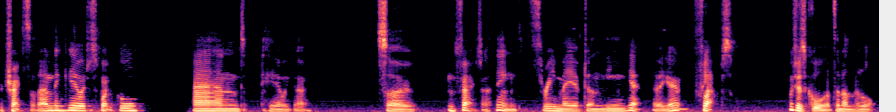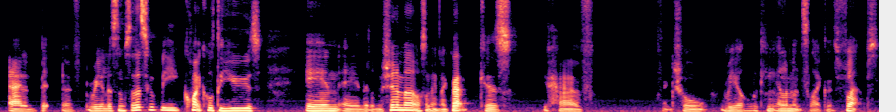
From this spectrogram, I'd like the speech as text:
retracts the landing gear, which is quite cool. And here we go. So, in fact, I think three may have done the yeah, there we go, flaps, which is cool. That's another little added bit of realism. So this would be quite cool to use in a little machinima or something like that because you have actual real looking elements like those flaps.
